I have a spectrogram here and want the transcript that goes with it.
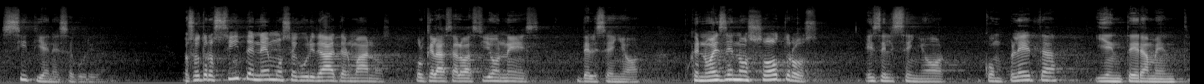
sí tiene seguridad. Nosotros sí tenemos seguridad, hermanos, porque la salvación es del Señor. Porque no es de nosotros, es del Señor, completa y enteramente.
